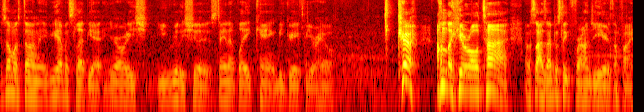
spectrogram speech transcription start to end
It's almost done. If you haven't slept yet, you're already. You really should. Staying up late can't be great for your health. I'm like here all time. And besides, I've been sleeping for 100 years. I'm fine.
